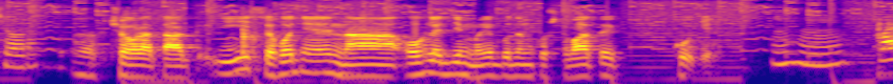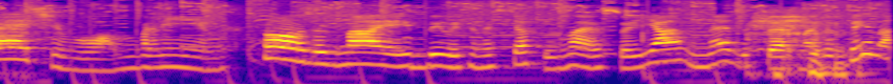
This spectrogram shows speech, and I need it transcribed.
Вчора. Е, вчора, так. І сьогодні на огляді ми будемо куштувати кукі. Угу. Печиво, блін. Хто вже знає і дивиться на часто, знає, що я не десертна людина.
